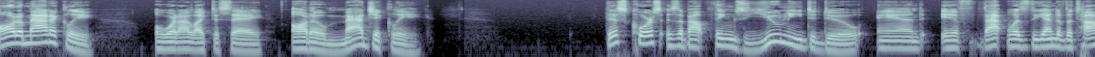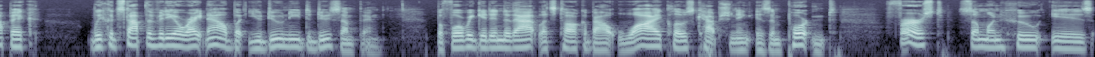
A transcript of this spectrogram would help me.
automatically, or what I like to say, auto magically. This course is about things you need to do, and if that was the end of the topic, we could stop the video right now, but you do need to do something. Before we get into that, let's talk about why closed captioning is important. First, someone who is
